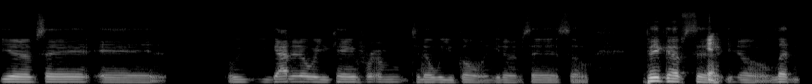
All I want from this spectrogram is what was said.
You know what I'm saying? And we, you got to know where you came from to know where you're going. You know what I'm saying? So big ups to Yeah. you know letting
